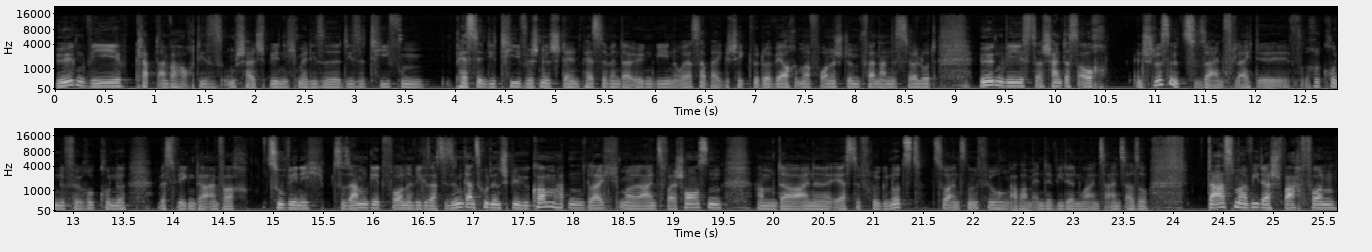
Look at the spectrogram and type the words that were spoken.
irgendwie klappt einfach auch dieses Umschaltspiel nicht mehr, diese, diese tiefen Pässe in die Tiefe, Schnittstellenpässe, wenn da irgendwie ein Oyasabay geschickt wird oder wer auch immer vorne stimmt, Fernandes Sörlot. Irgendwie ist, da scheint das auch entschlüsselt zu sein, vielleicht äh, Rückrunde für Rückrunde, weswegen da einfach zu wenig zusammengeht vorne. Wie gesagt, sie sind ganz gut ins Spiel gekommen, hatten gleich mal ein, zwei Chancen, haben da eine erste früh genutzt zur 1-0-Führung, aber am Ende wieder nur 1-1. Also das mal wieder schwach von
